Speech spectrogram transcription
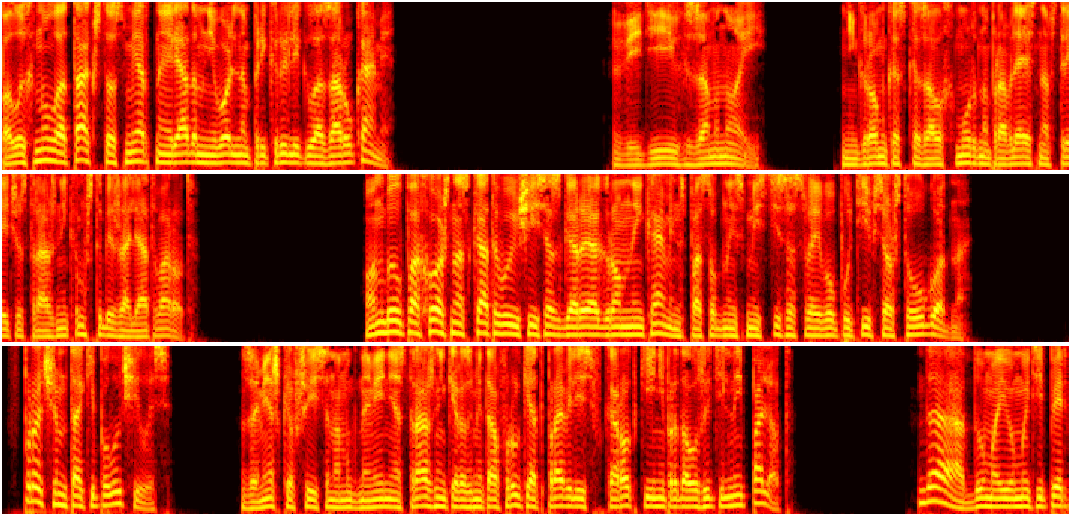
Полыхнуло так, что смертные рядом невольно прикрыли глаза руками. «Веди их за мной», — негромко сказал Хмур, направляясь навстречу стражникам, что бежали от ворот. Он был похож на скатывающийся с горы огромный камень, способный смести со своего пути все, что угодно. Впрочем, так и получилось. Замешкавшиеся на мгновение стражники, разметав руки, отправились в короткий и непродолжительный полет. Да, думаю, мы теперь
